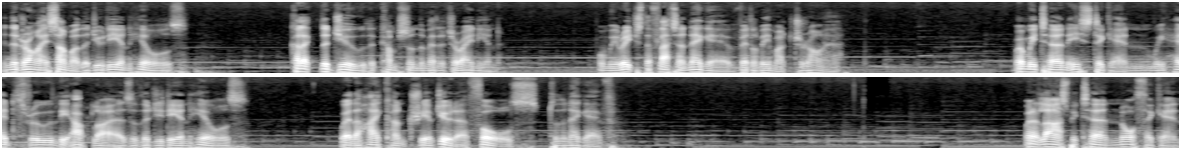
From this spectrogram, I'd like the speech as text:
In the dry summer, the Judean hills collect the dew that comes from the Mediterranean. When we reach the flatter Negev, it'll be much drier. When we turn east again, we head through the outliers of the Judean hills, where the high country of Judah falls to the Negev. When at last we turn north again,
